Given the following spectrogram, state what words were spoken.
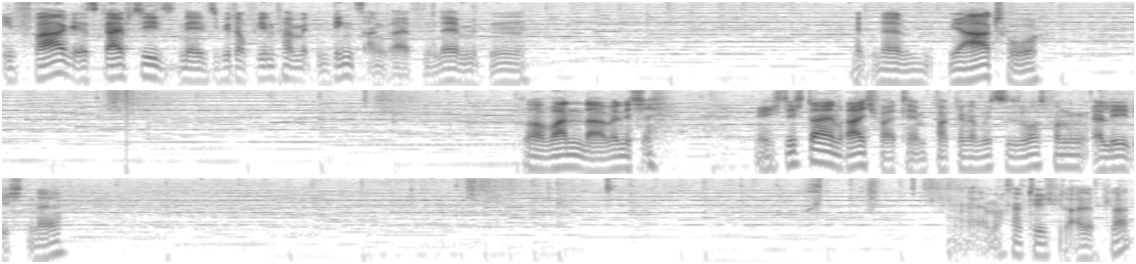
Die Frage ist, greift sie? Nee, sie wird auf jeden Fall mit dem Dings angreifen, ne? mit einem mit einem Yato. So, Wanda, wenn ich wenn ich dich da in Reichweite packe, dann bist du sowas von erledigt, ne? Er macht natürlich wieder alle platt.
